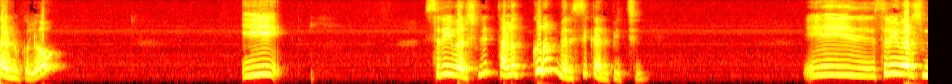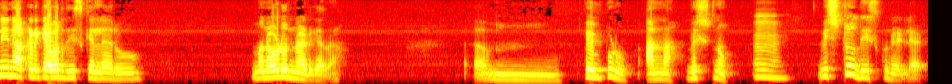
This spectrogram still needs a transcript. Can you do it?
తణుకులో ఈ శ్రీవర్షిని తళుక్కున మెరిసి కనిపించింది. ఈ శ్రీవర్షిని అక్కడికి ఎవరు తీసుకెళ్ళారు? మనోడు ఉన్నాడు కదా. పెంపుడు అన్న విష్ణు. విష్ణు తీసుకుని వెళ్ళాడు.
